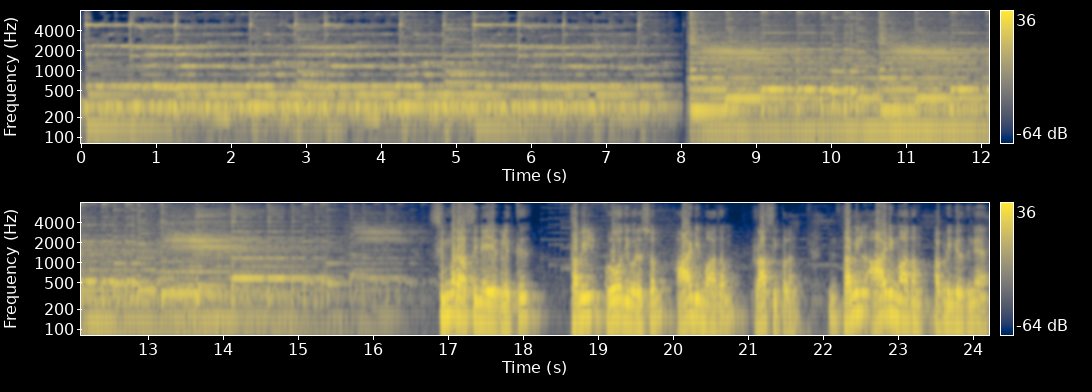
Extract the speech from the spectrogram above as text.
சிம்மராசி நேயர்களுக்கு தமிழ் குரோதி வருஷம் ஆடி மாதம் ராசி பலன். தமிழ் ஆடி மாதம் அப்படிங்கிறதுங்க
